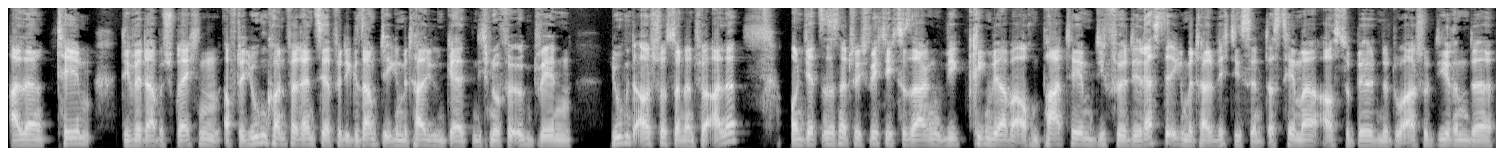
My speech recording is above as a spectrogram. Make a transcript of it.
alle Themen, die wir da besprechen, auf der Jugendkonferenz ja für die gesamte IG Metalljugend gelten, nicht nur für irgendwen Jugendausschuss, sondern für alle. Und jetzt ist es natürlich wichtig zu sagen, wie kriegen wir aber auch ein paar Themen, die für die Rest der IG Metall wichtig sind. Das Thema Auszubildende, Dualstudierende,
